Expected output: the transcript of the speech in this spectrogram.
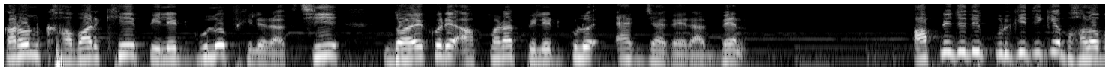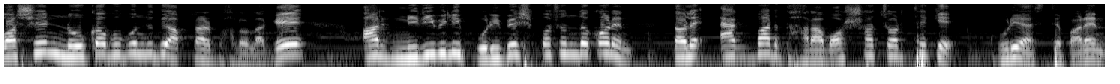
কারণ খাবার খেয়ে প্লেটগুলো ফেলে রাখছি। দয়া করে আপনারা প্লেটগুলো এক জায়গায় রাখবেন। আপনি যদি প্রকৃতিকে ভালোবাসেন, নৌকা ভবন যদি আপনার ভালো লাগে, আর নিরিবিলি পরিবেশ পছন্দ করেন, তাহলে একবার ধারা বর্ষা চর থেকে ঘুরে আসতে পারেন।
